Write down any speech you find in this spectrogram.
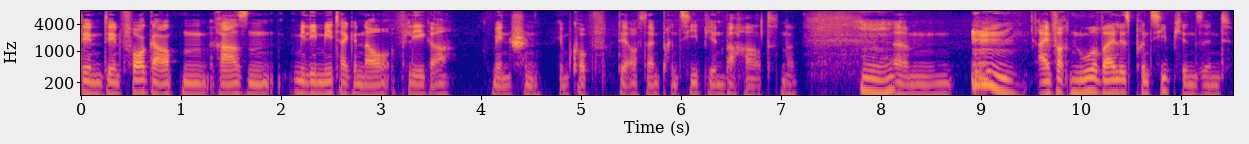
den, den Vorgartenrasen millimetergenau Pfleger Menschen im Kopf, der auf seinen Prinzipien beharrt. Ne? Mhm. Ähm, einfach nur, weil es Prinzipien sind.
